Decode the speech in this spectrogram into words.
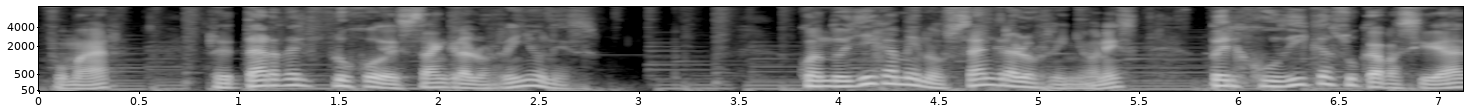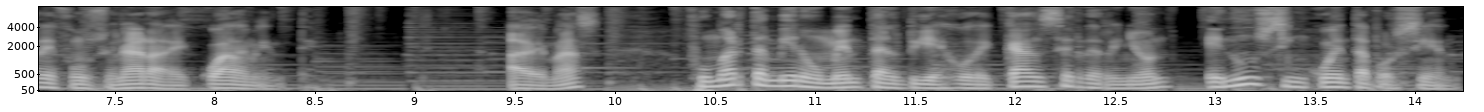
Fumar retarda el flujo de sangre a los riñones. Cuando llega menos sangre a los riñones, perjudica su capacidad de funcionar adecuadamente. Además, fumar también aumenta el riesgo de cáncer de riñón en un 50%.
